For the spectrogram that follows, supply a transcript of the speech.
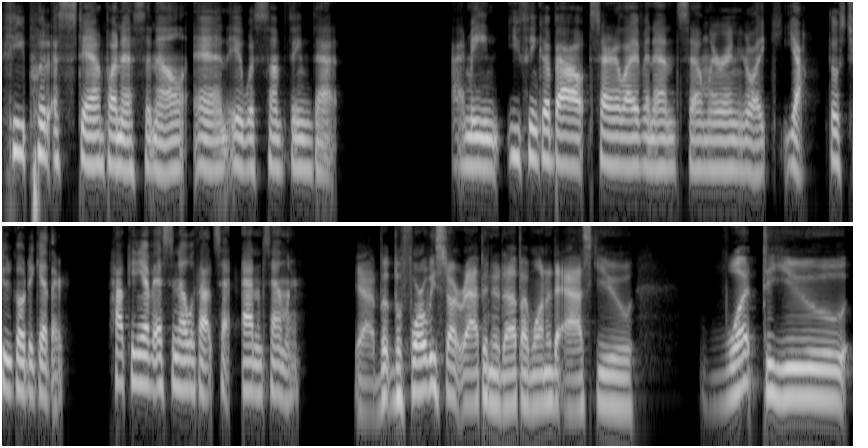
he put a stamp on SNL and it was something that I mean, you think about Saturday Live and Adam Sandler and you're like, yeah, those two go together. How can you have SNL without Sa- Adam Sandler? Yeah, but before we start wrapping it up, I wanted to ask you, what do you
